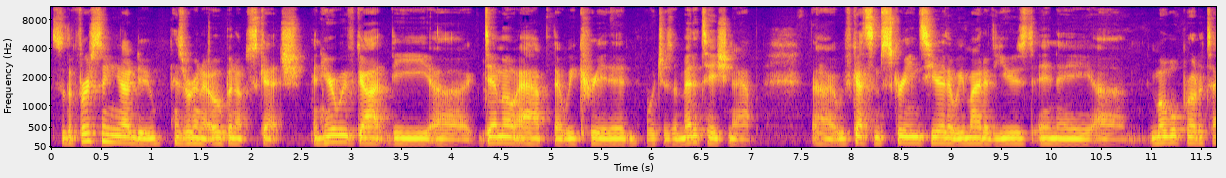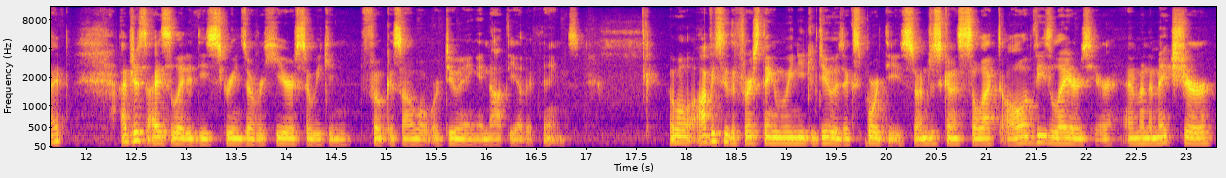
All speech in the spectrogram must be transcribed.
so the first thing you gotta do is we're gonna open up Sketch. And here we've got the uh, demo app that we created, which is a meditation app. Uh, we've got some screens here that we might have used in a um, mobile prototype. I've just isolated these screens over here so we can focus on what we're doing and not the other things. Well, obviously the first thing we need to do is export these. So I'm just to select all of these layers here. I'm to make sure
